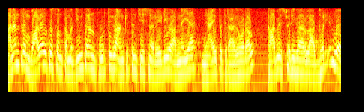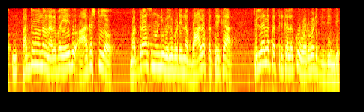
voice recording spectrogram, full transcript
అనంతరం బాలయ్య కోసం తమ జీవితాలను పూర్తిగా అంకితం చేసిన రేడియో అన్నయ్య న్యాయపతి రాఘవరావు కామేశ్వరి గారుల ఆధ్వర్యంలో పంతొమ్మిది వందల నలభై ఐదు ఆగస్టులో మద్రాసు నుండి వెలువడిన బాల పత్రిక పిల్లల పత్రికలకు ఒరవడి దిద్దింది.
